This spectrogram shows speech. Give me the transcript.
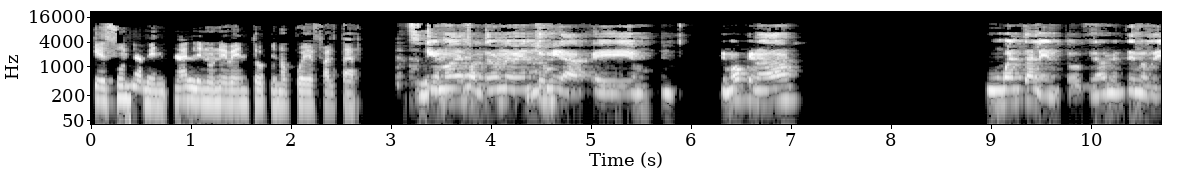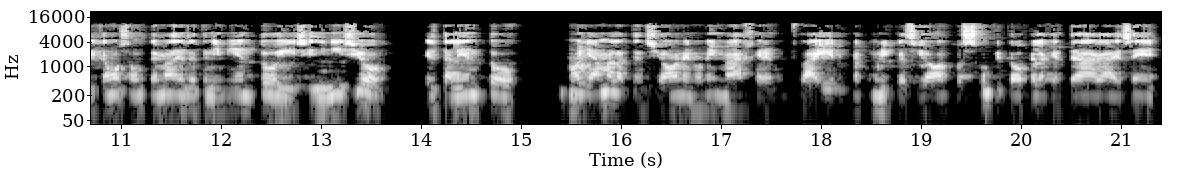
es fundamental en un evento que no puede faltar que no debe faltar un evento, mira, eh, primero que nada, un buen talento. Finalmente nos dedicamos a un tema de entretenimiento y si de inicio el talento no llama la atención en una imagen, en un flyer, en una comunicación, pues es complicado que la gente haga ese,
